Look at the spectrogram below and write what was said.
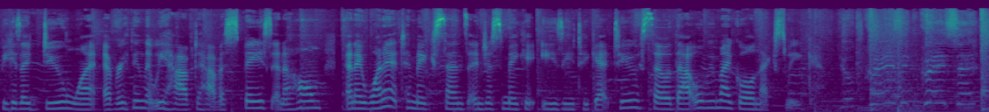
because I do want everything that we have to have a space and a home and I want it to make sense and just make it easy to get to. So that will be my goal next week. you're crazy, crazy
